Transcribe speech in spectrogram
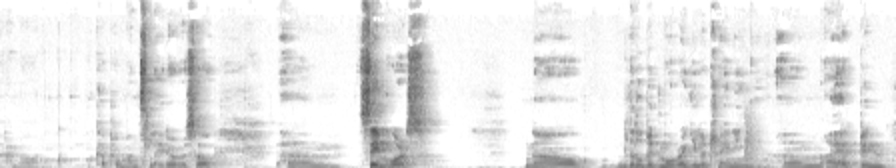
I don't know, a couple months later or so. Um, same horse, now a little bit more regular training. Um, I had been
